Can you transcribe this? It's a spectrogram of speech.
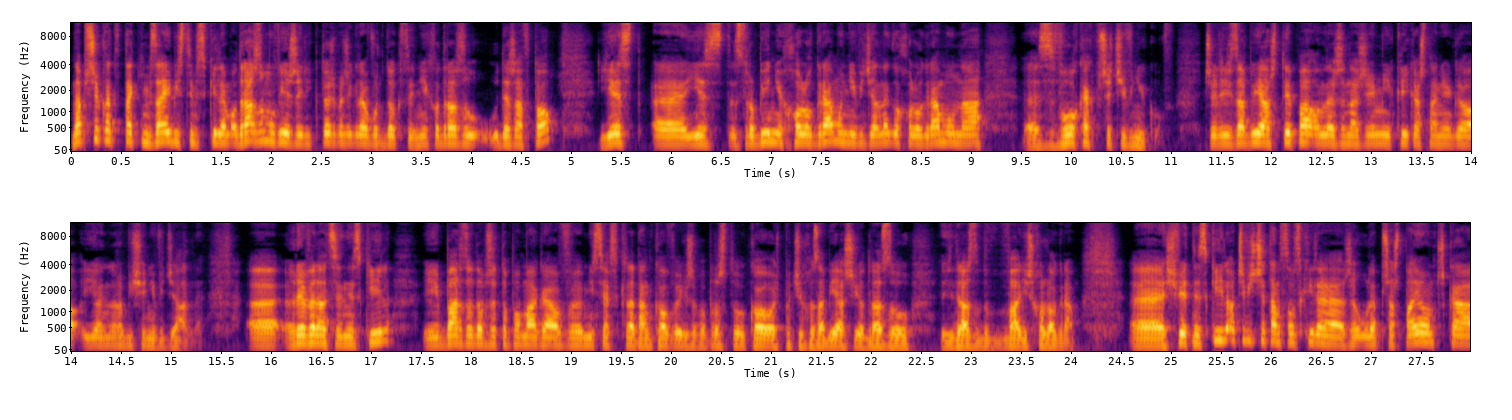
Na przykład takim zajebistym skillem, od razu mówię, jeżeli ktoś będzie grał w Urdoxy, niech od razu uderza w to, jest, e, jest zrobienie hologramu, niewidzialnego hologramu na E, zwłokach przeciwników. Czyli zabijasz typa, on leży na ziemi, klikasz na niego i on robi się niewidzialny. E, rewelacyjny skill i bardzo dobrze to pomaga w misjach skradankowych, że po prostu kogoś po cichu zabijasz i od razu, i od razu walisz hologram. E, świetny skill. Oczywiście tam są skille, że ulepszasz pajączka,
